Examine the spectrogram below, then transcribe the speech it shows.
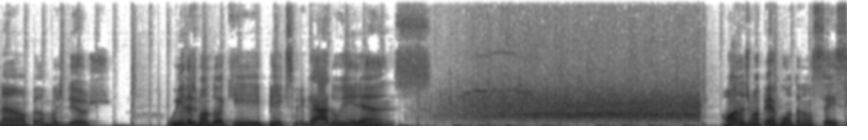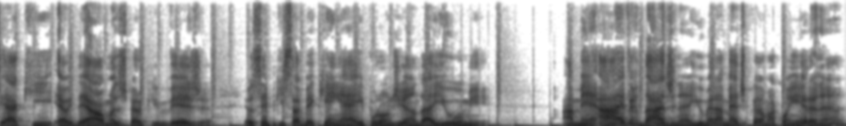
Não, pelo amor de Deus. Williams mandou aqui Pix. Obrigado, Williams. Ronald, uma pergunta. Não sei se aqui é o ideal, mas espero que veja. Eu sempre quis saber quem é e por onde anda a Yumi. A me... Ah, é verdade, né? Yumi era médica maconheira, né?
